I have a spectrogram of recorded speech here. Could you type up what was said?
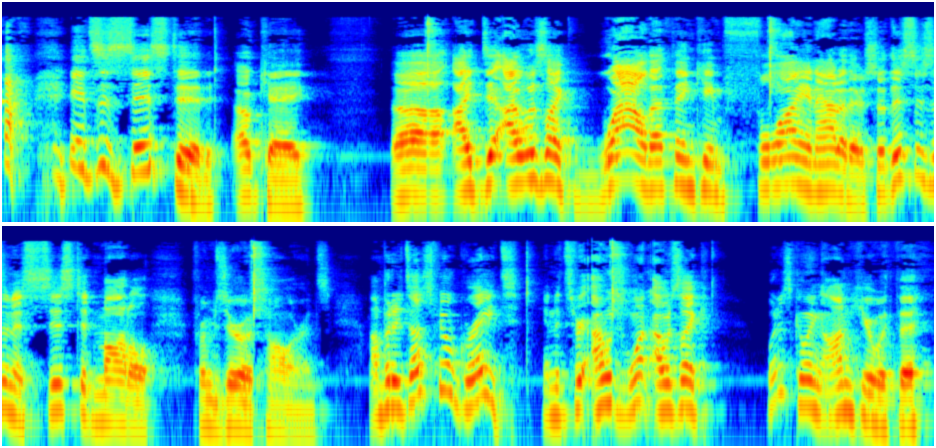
it's assisted. Okay. Uh, I, did, I was like, wow, that thing came flying out of there. So this is an assisted model from Zero Tolerance. Um, but it does feel great. And it's I was one, I was like, what is going on here with the...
